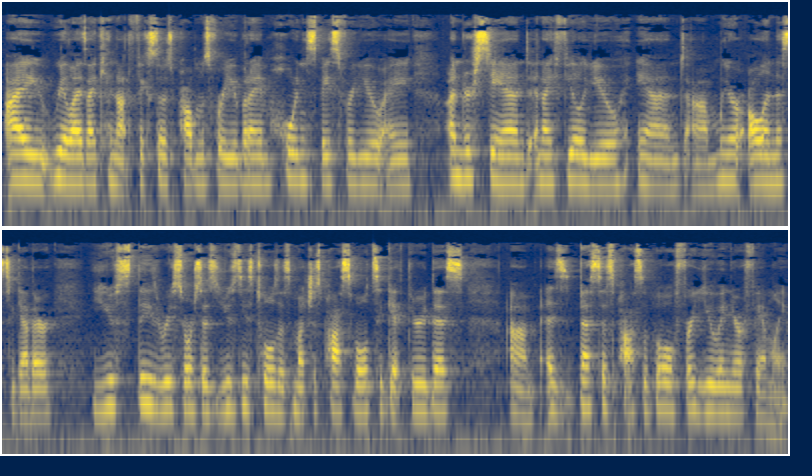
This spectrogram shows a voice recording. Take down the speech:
I realize I cannot fix those problems for you, but I am holding space for you. I understand and I feel you, and um, we are all in this together. Use these resources, use these tools as much as possible to get through this um, as best as possible for you and your family.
